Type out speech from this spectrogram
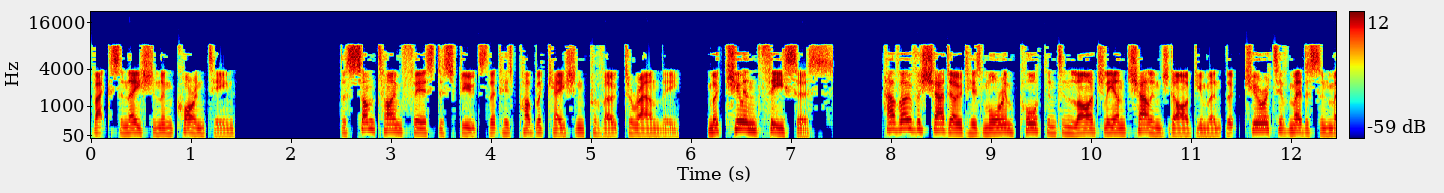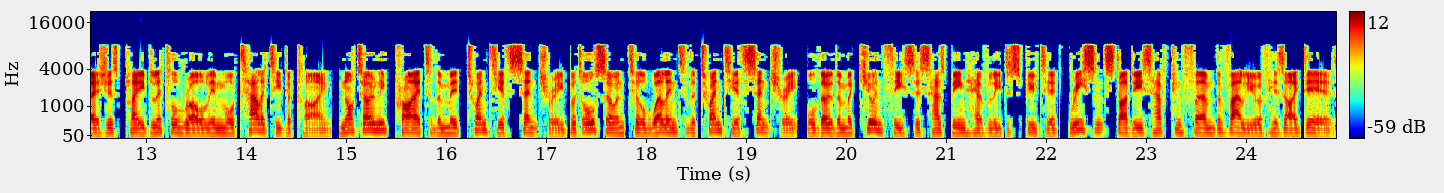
vaccination and quarantine. The sometime fierce disputes that his publication provoked around the McKeown thesis have overshadowed his more important and largely unchallenged argument that curative medicine measures played little role in mortality decline, not only prior to the mid-20th century but also until well into the 20th century. Although the McKeown thesis has been heavily disputed, recent studies have confirmed the value of his ideas.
